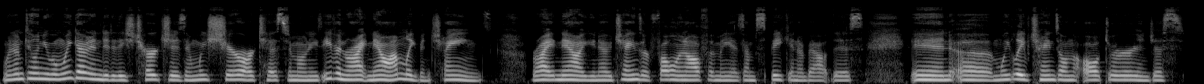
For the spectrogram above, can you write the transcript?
When I'm telling you, when we go into these churches and we share our testimonies, even right now, I'm leaving chains. Right now, you know, chains are falling off of me as I'm speaking about this. And um, we leave chains on the altar and just.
